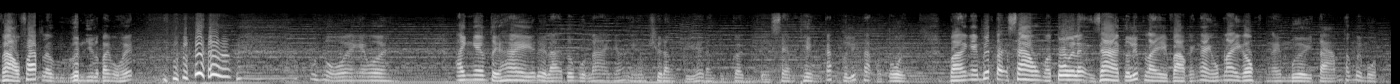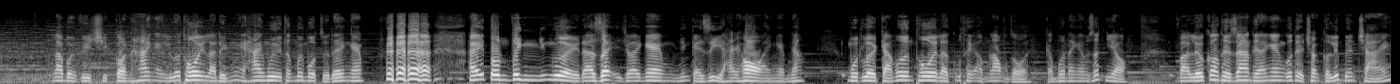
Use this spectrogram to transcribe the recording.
Vào phát là gần như là bay màu hết. Ôi dồi anh em ơi. Anh em thấy hay để lại tôi một like nhé Anh em chưa đăng ký hãy đăng ký kênh để xem thêm các clip khác của tôi. Và anh em biết tại sao mà tôi lại ra clip này vào cái ngày hôm nay không? Ngày 18 tháng 11 là bởi vì chỉ còn hai ngày nữa thôi là đến ngày 20 tháng 11 rồi đây anh em. Hãy tôn vinh những người đã dạy cho anh em những cái gì hay ho anh em nhé một lời cảm ơn thôi là cũng thấy ấm lòng rồi. Cảm ơn anh em rất nhiều. Và nếu còn thời gian thì anh em có thể chọn clip bên trái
